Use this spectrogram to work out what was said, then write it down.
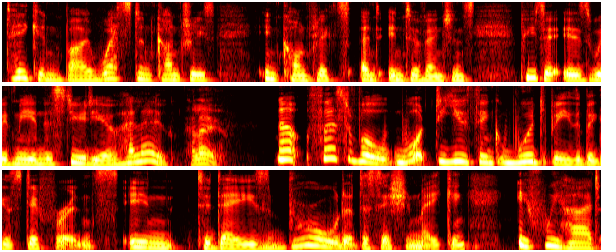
taken by Western countries in conflicts and interventions? Peter is with me in the studio. Hello. Hello. Now, first of all, what do you think would be the biggest difference in today's broader decision making if we had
